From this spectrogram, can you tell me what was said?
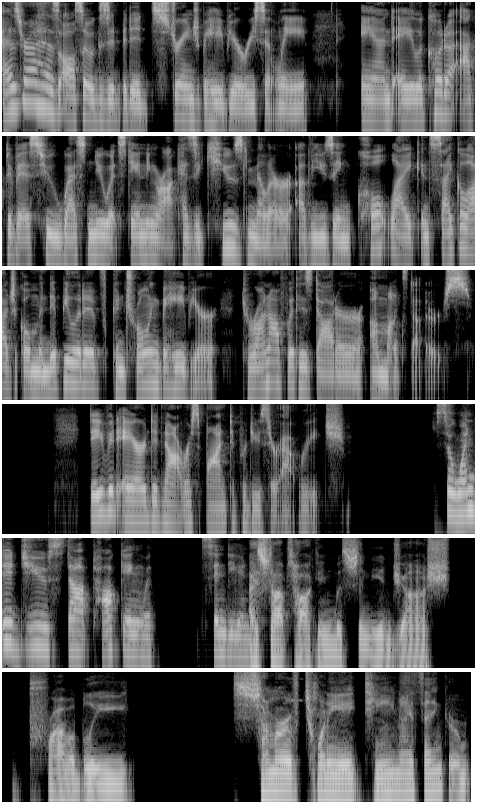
Ezra has also exhibited strange behavior recently, and a Lakota activist who Wes knew at Standing Rock has accused Miller of using cult like and psychological manipulative, controlling behavior to run off with his daughter, amongst others. David Ayer did not respond to producer outreach. So, when did you stop talking with Cindy and I stopped talking with Cindy and Josh probably summer of 2018, I think, or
